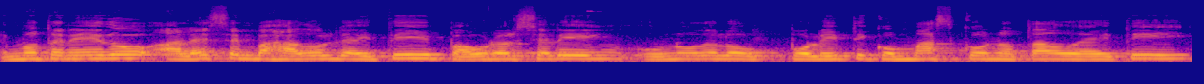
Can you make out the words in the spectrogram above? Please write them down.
hemos tenido al ex embajador de Haití, Paul Arcelín, uno de los políticos más connotados de Haití,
